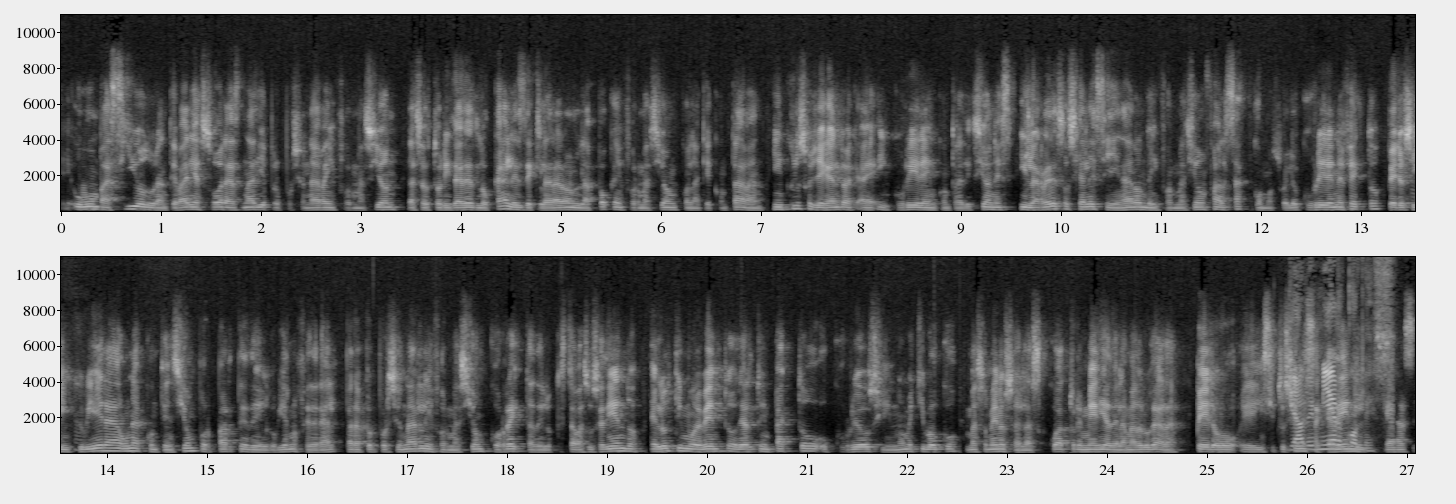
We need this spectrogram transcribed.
eh, hubo un vacío durante varias horas, nadie proporcionaba información, las autoridades locales declararon la poca información con la que contaban, incluso llegando a, a incurrir en contradicciones, y las redes sociales se llenaron de información falsa, como suele ocurrir en efecto, pero sin que hubiera una contención por parte del gobierno federal para proporcionar la información correcta de lo que estaba sucediendo. El último evento de alto impacto ocurrió, si no me equivoco, más o menos a las cuatro y media de la madrugada, pero eh, instituciones académicas,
